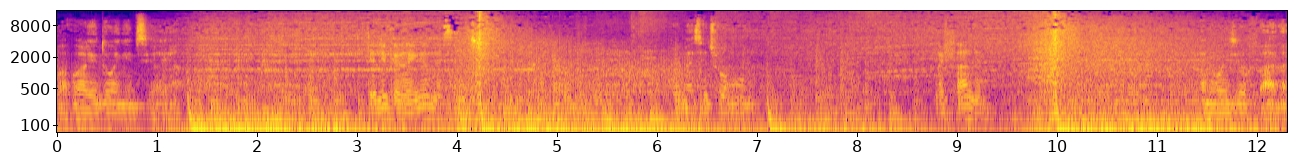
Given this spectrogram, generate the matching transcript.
What were you doing in Syria? Delivering a message. A message for whom? My father. And who is your father?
